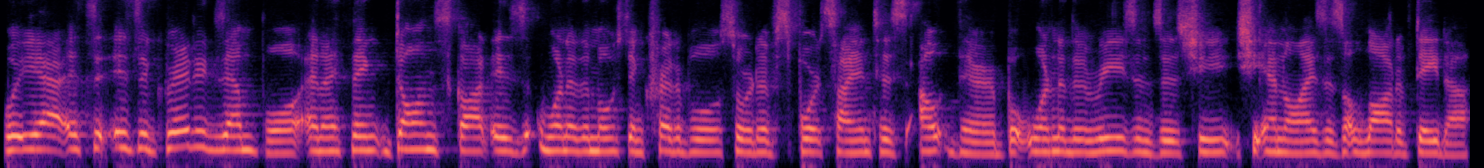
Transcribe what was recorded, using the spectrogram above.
Well, yeah, it's it's a great example, and I think Dawn Scott is one of the most incredible sort of sports scientists out there. But one of the reasons is she she analyzes a lot of data,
